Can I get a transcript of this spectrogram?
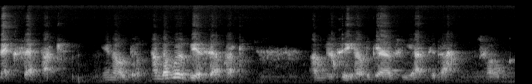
next setback, you know, and there will be a setback, and we'll see how the girls react to that. So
